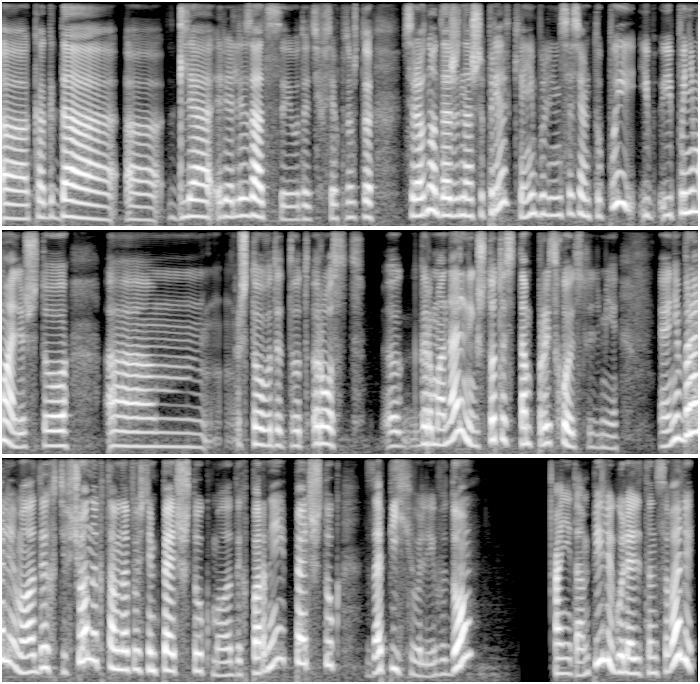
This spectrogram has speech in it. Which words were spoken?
когда а, для реализации вот этих всех, потому что все равно даже наши предки, они были не совсем тупые и, и понимали, что, что вот этот вот рост э, гормональный, что-то там происходит с людьми. И они брали молодых девчонок, там, допустим, пять штук, молодых парней пять штук, запихивали их в дом, они там пили, гуляли, танцевали,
